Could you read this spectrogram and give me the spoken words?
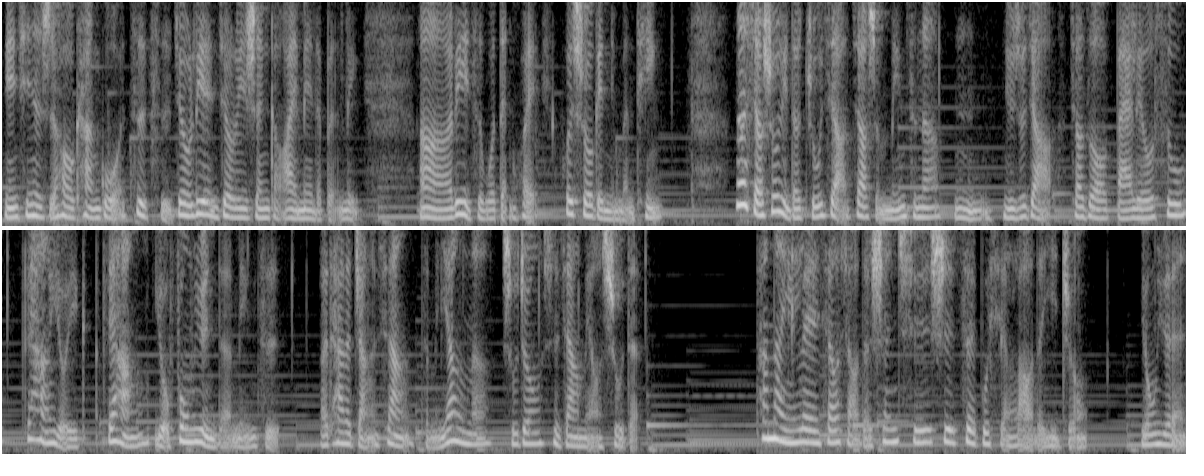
年轻的时候看过，自此就练就了一身搞暧昧的本领。呃，例子我等会会说给你们听。那小说里的主角叫什么名字呢？嗯，女主角叫做白流苏，非常有一个非常有风韵的名字。而她的长相怎么样呢？书中是这样描述的：她那一类娇小的身躯是最不显老的一种，永远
